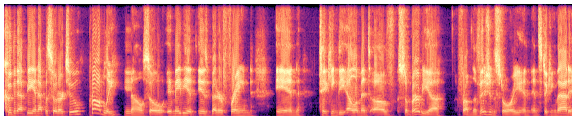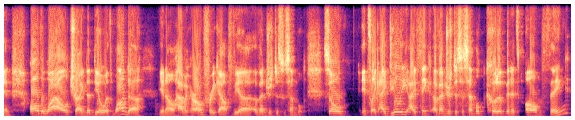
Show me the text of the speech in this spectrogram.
Could that be an episode or two? Probably, you know. So it maybe it is better framed in taking the element of suburbia from the Vision story and, and sticking that in, all the while trying to deal with Wanda, you know, having her own freak out via Avengers Disassembled. So it's like ideally, I think Avengers Disassembled could have been its own thing,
